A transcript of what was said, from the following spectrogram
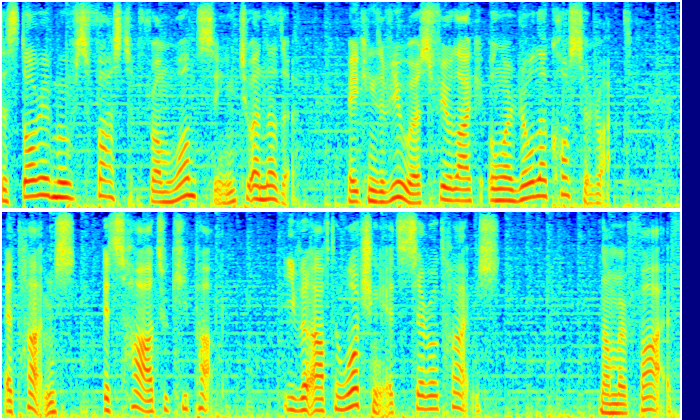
The story moves fast from one scene to another, making the viewers feel like on a roller coaster ride. At times, it's hard to keep up, even after watching it several times. Number 5.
